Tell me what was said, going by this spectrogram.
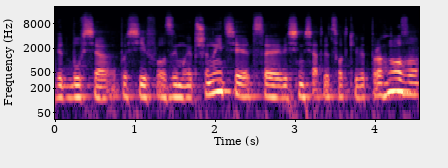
відбувся посів озимої пшениці. Це 80% від прогнозу.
